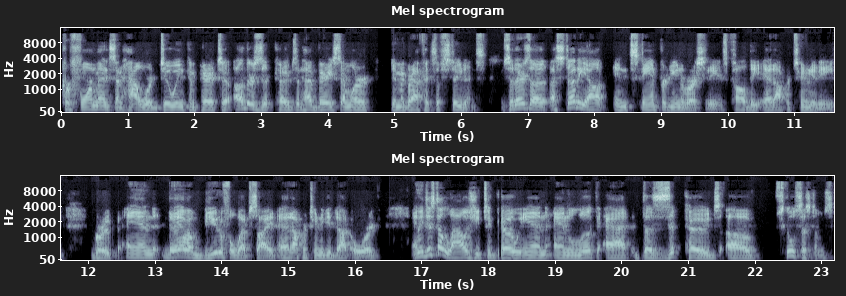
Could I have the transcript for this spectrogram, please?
performance and how we're doing compared to other zip codes that have very similar demographics of students. So there's a, a study out in Stanford University. It's called the Ed Opportunity Group, and they have a beautiful website, edopportunity.org. And it just allows you to go in and look at the zip codes of school systems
